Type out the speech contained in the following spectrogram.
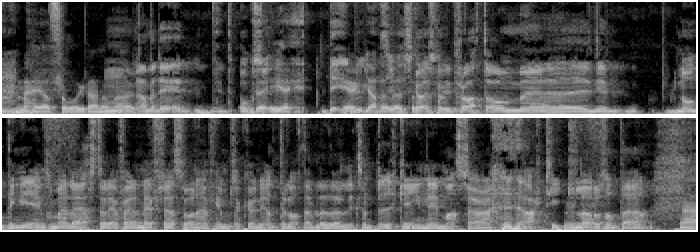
när jag såg den. Mm, ja men det är också... Det ek- lite ska, ska vi prata om eh, det, någonting igen som jag läste och det? För efter jag såg den här filmen så kunde jag inte låta bli att liksom dyka in i en massa artiklar och sånt där. Ja.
